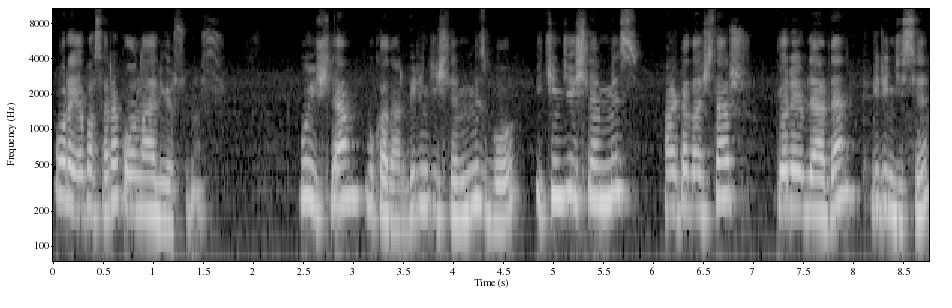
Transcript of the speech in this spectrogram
Oraya basarak onaylıyorsunuz. Bu işlem bu kadar. Birinci işlemimiz bu. İkinci işlemimiz arkadaşlar görevlerden birincisi.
